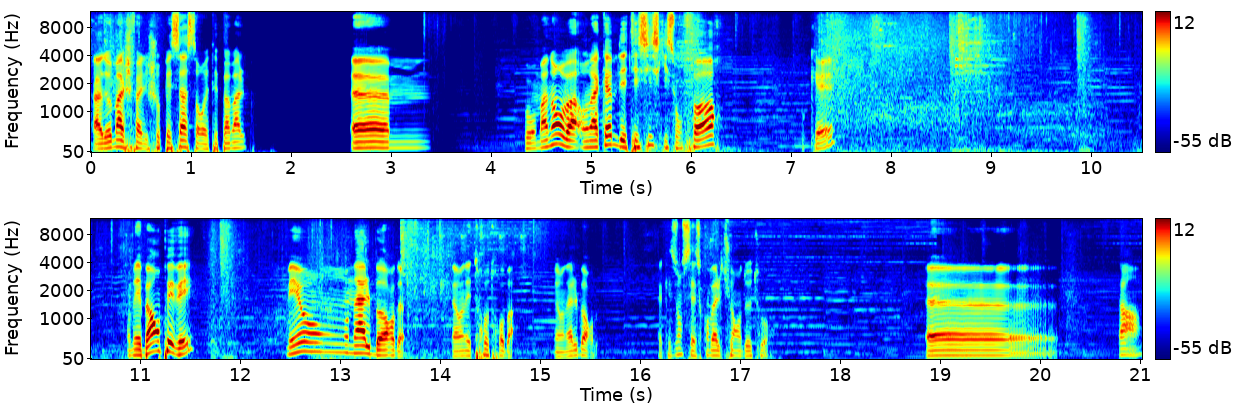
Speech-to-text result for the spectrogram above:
Ah, dommage, fallait choper ça, ça aurait été pas mal. Euh... Bon, maintenant, on, va... on a quand même des T6 qui sont forts. Ok. On est bas en PV. Mais on a le board. Là, on est trop trop bas. Mais on a le board. La question, c'est est-ce qu'on va le tuer en deux tours Euh... Ça, hein.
